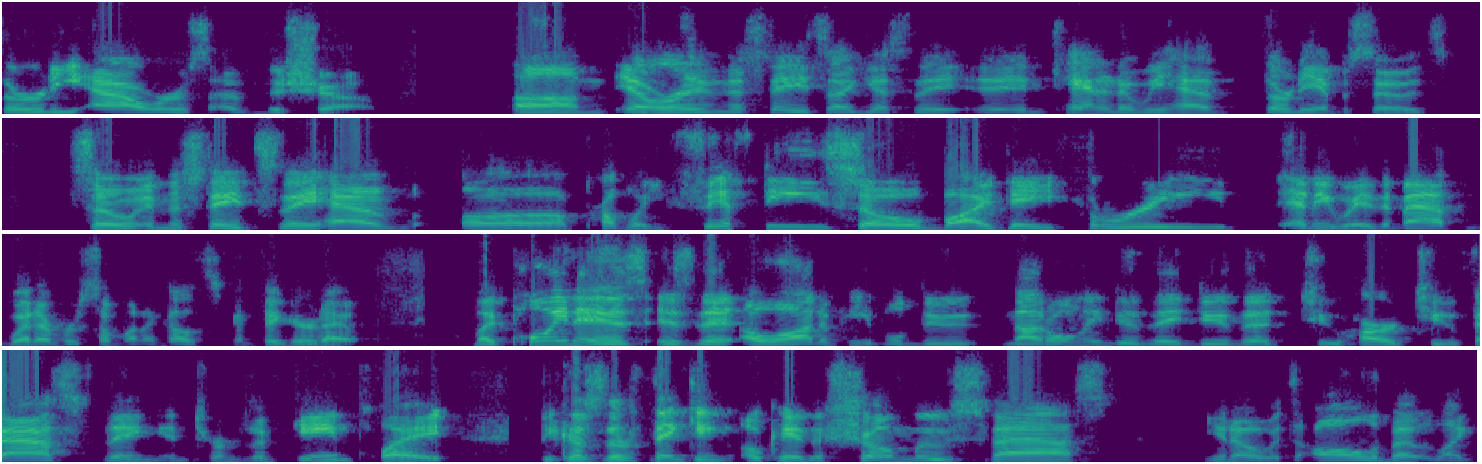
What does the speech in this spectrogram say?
30 hours of the show. Um, or in the States, I guess they, in Canada, we have 30 episodes. So in the States, they have uh, probably 50. So by day three, anyway, the math, whatever, someone else can figure it out. My point is, is that a lot of people do not only do they do the too hard, too fast thing in terms of gameplay, because they're thinking, okay, the show moves fast. You know, it's all about like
